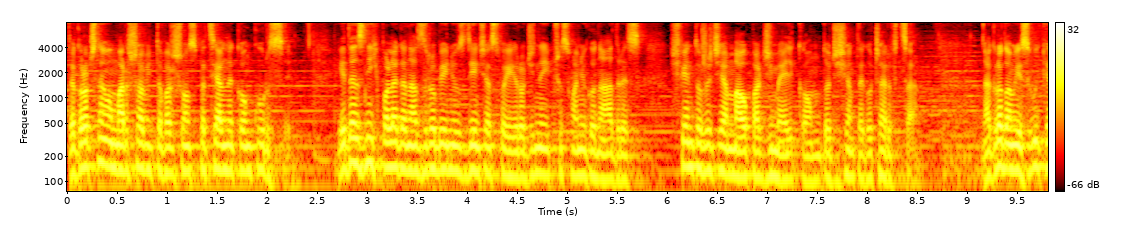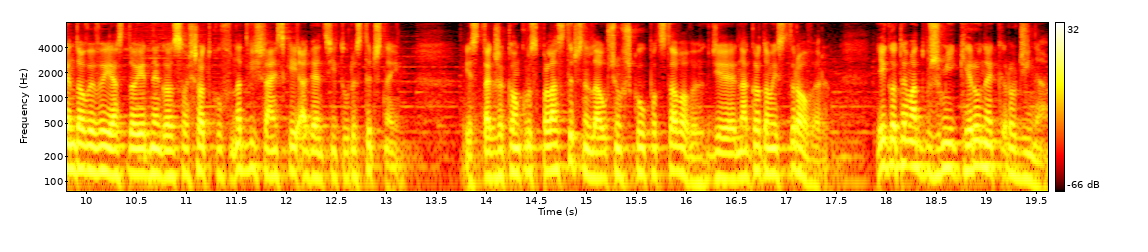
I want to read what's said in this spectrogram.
Tegorocznemu marszowi towarzyszą specjalne konkursy. Jeden z nich polega na zrobieniu zdjęcia swojej rodziny i przesłaniu go na adres świętożycia.gmail.com do 10 czerwca. Nagrodą jest weekendowy wyjazd do jednego z ośrodków Nadwiślańskiej Agencji Turystycznej. Jest także konkurs plastyczny dla uczniów szkół podstawowych, gdzie nagrodą jest rower. Jego temat brzmi Kierunek Rodzina.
